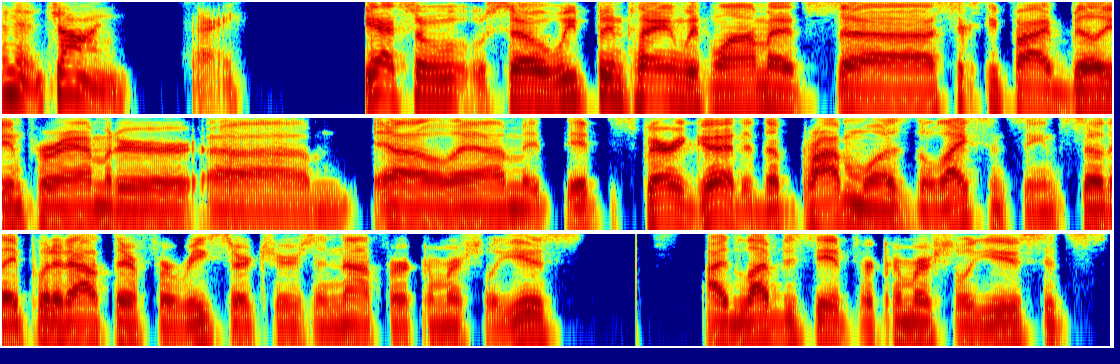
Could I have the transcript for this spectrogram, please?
Oh no, John. Sorry. Yeah, so so we've been playing with Llama. It's uh, 65 billion parameter um, LLM. It, it's very good. The problem was the licensing, so they put it out there for researchers and not for commercial use. I'd love to see it for commercial use. It's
